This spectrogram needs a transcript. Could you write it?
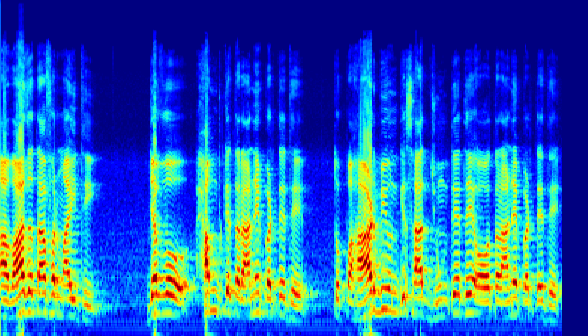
آواز عطا فرمائی تھی۔ جب وہ حمد کے ترانے پڑھتے تھے تو پہاڑ بھی ان کے ساتھ جھومتے تھے اور ترانے پڑھتے تھے۔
